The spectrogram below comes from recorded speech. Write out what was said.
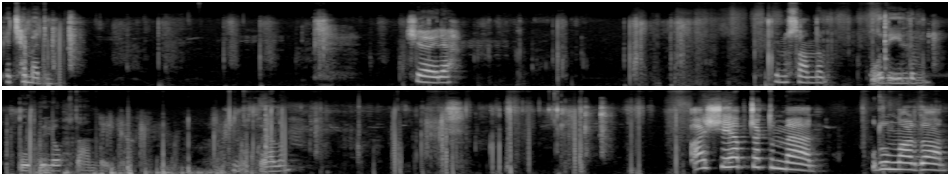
Geçemedim. Şöyle. Şunu sandım. O değildi. Bu bloktan değil. Bunu koyalım. Ay şey yapacaktım ben. Odunlardan.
